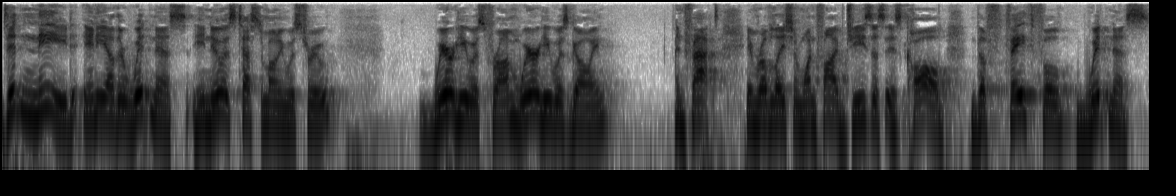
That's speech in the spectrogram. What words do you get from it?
didn't need any other witness. He knew His testimony was true, where He was from, where He was going. In fact, in Revelation 1 5, Jesus is called the faithful witness.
